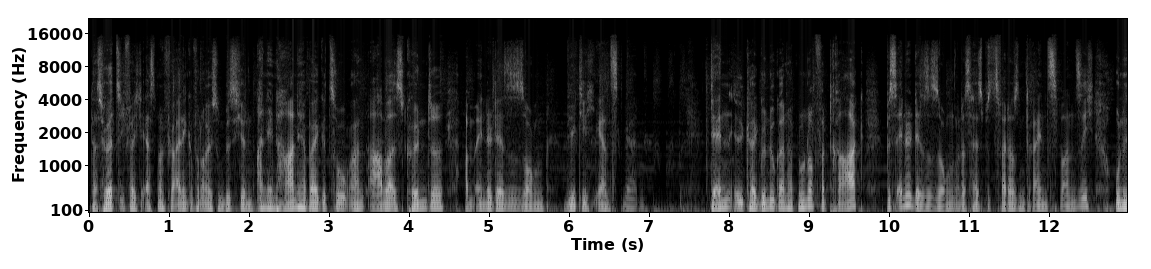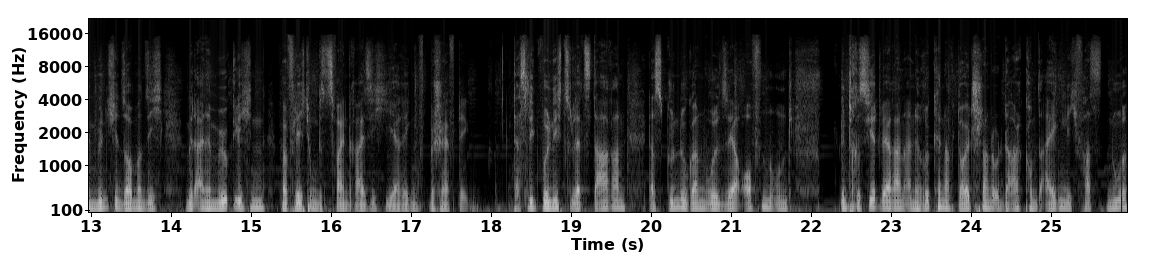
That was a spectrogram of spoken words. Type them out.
Das hört sich vielleicht erstmal für einige von euch so ein bisschen an den Haaren herbeigezogen an, aber es könnte am Ende der Saison wirklich ernst werden. Denn Ilkay Gündogan hat nur noch Vertrag bis Ende der Saison, das heißt bis 2023. Und in München soll man sich mit einer möglichen Verpflichtung des 32-Jährigen beschäftigen. Das liegt wohl nicht zuletzt daran, dass Gündogan wohl sehr offen und interessiert wäre an einer Rückkehr nach Deutschland und da kommt eigentlich fast nur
